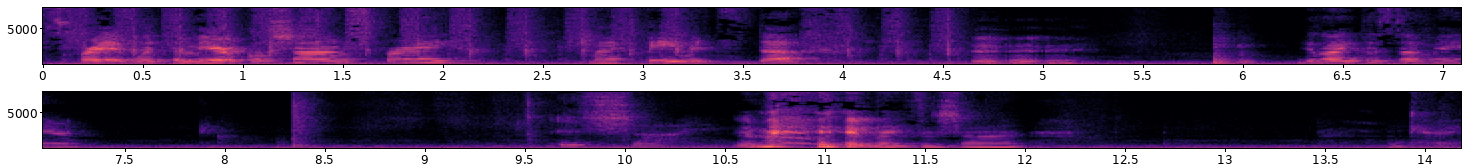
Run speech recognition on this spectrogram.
spray it with the Miracle Shine spray, my favorite stuff. Mm-mm-mm. You like this stuff, Aaron? It's shine. It, ma- it makes it shine. Okay,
